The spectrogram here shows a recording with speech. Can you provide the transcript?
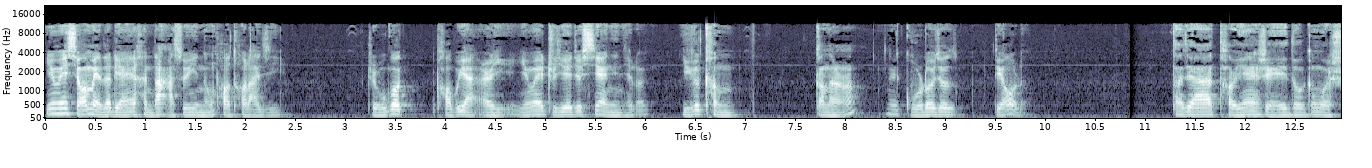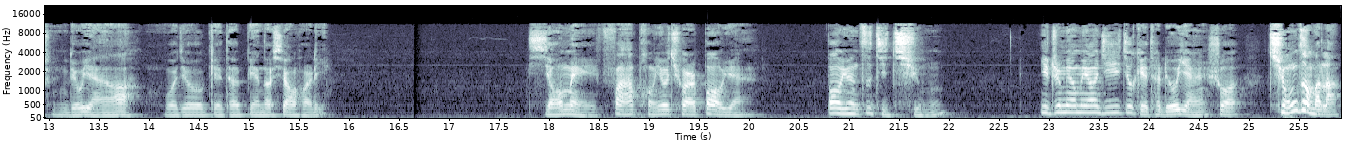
因为小美的脸也很大，所以能跑拖拉机，只不过跑不远而已，因为直接就陷进去了，一个坑，咣当，那骨头就掉了。大家讨厌谁都跟我说留言啊，我就给他编到笑话里。小美发朋友圈抱怨，抱怨自己穷。一只喵喵鸡就给他留言说：“穷怎么了？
